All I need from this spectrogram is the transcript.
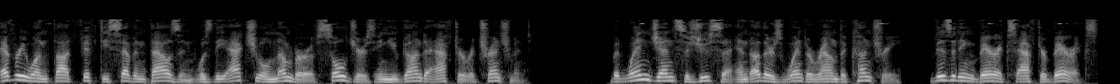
Everyone thought 57,000 was the actual number of soldiers in Uganda after retrenchment. But when Gen Sejusa and others went around the country, visiting barracks after barracks,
